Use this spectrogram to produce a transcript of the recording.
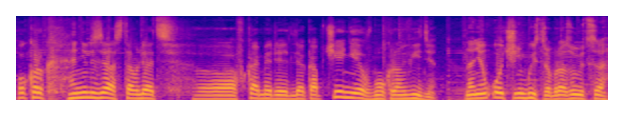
Окорок нельзя оставлять э, в камере для копчения в мокром виде. На нем очень быстро образуются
